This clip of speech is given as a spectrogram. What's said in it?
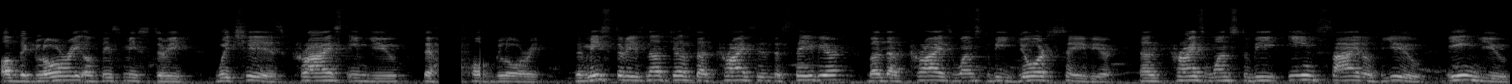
of the glory of this mystery which is Christ in you, the hope of glory. The mystery is not just that Christ is the Savior, but that Christ wants to be your Savior. That Christ wants to be inside of you, in you,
